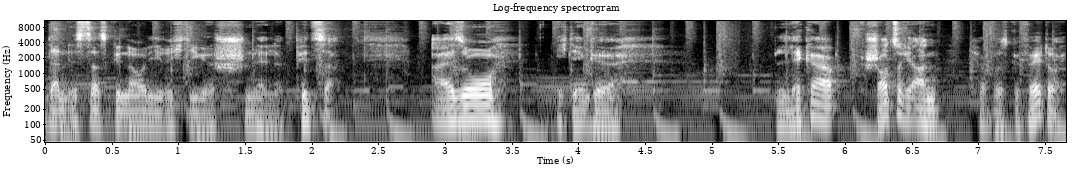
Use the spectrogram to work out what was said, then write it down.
dann ist das genau die richtige schnelle Pizza. Also, ich denke, lecker, schaut es euch an, ich hoffe, es gefällt euch.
